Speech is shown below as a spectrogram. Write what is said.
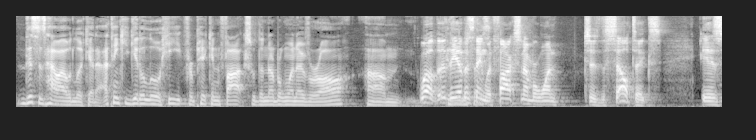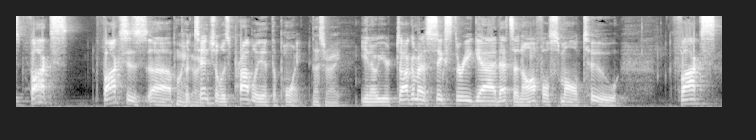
this is how I would look at it. I think you get a little heat for picking Fox with the number one overall. Um, well, the, the other thing with Fox number one to the Celtics is Fox Fox's uh, potential is probably at the point. That's right. You know, you're talking about a six three guy. That's an awful small two. Fox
